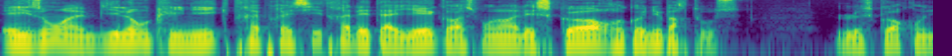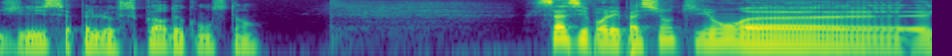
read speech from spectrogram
Et ils ont un bilan clinique très précis, très détaillé, correspondant à des scores reconnus par tous. Le score qu'on utilise s'appelle le score de Constant. Ça, c'est pour les patients qui, euh,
